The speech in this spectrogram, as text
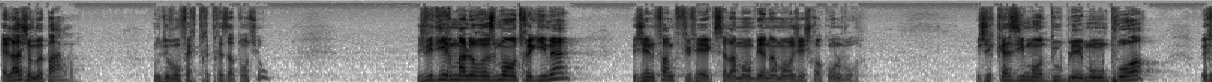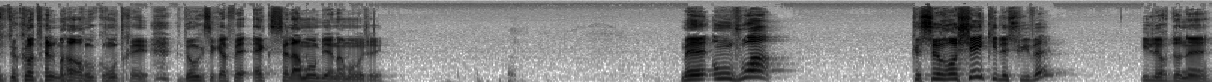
Et là, je me parle. Nous devons faire très très attention. Je vais dire malheureusement, entre guillemets, j'ai une femme qui fait excellemment bien à manger, je crois qu'on le voit. J'ai quasiment doublé mon poids de quand elle m'a rencontré. Donc c'est qu'elle fait excellemment bien à manger. Mais on voit que ce rocher qui le suivait, il leur donnait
